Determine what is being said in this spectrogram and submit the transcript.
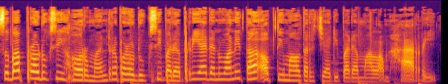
Sebab produksi hormon reproduksi pada pria dan wanita optimal terjadi pada malam hari.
